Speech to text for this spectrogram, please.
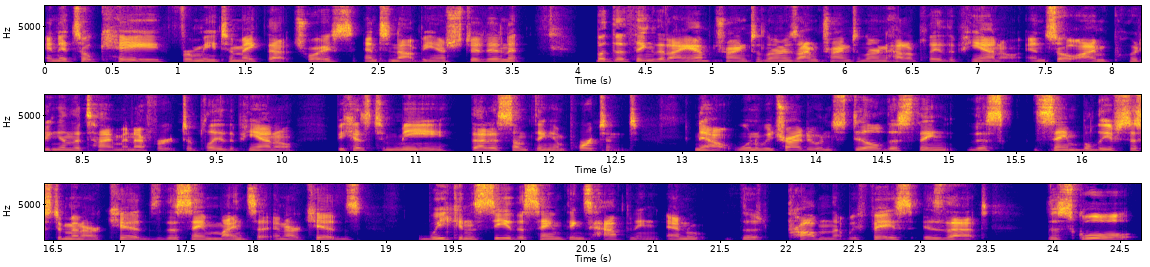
And it's okay for me to make that choice and to not be interested in it. But the thing that I am trying to learn is I'm trying to learn how to play the piano. And so I'm putting in the time and effort to play the piano because to me, that is something important. Now, when we try to instill this thing, this same belief system in our kids, the same mindset in our kids, we can see the same things happening. And the problem that we face is that the school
